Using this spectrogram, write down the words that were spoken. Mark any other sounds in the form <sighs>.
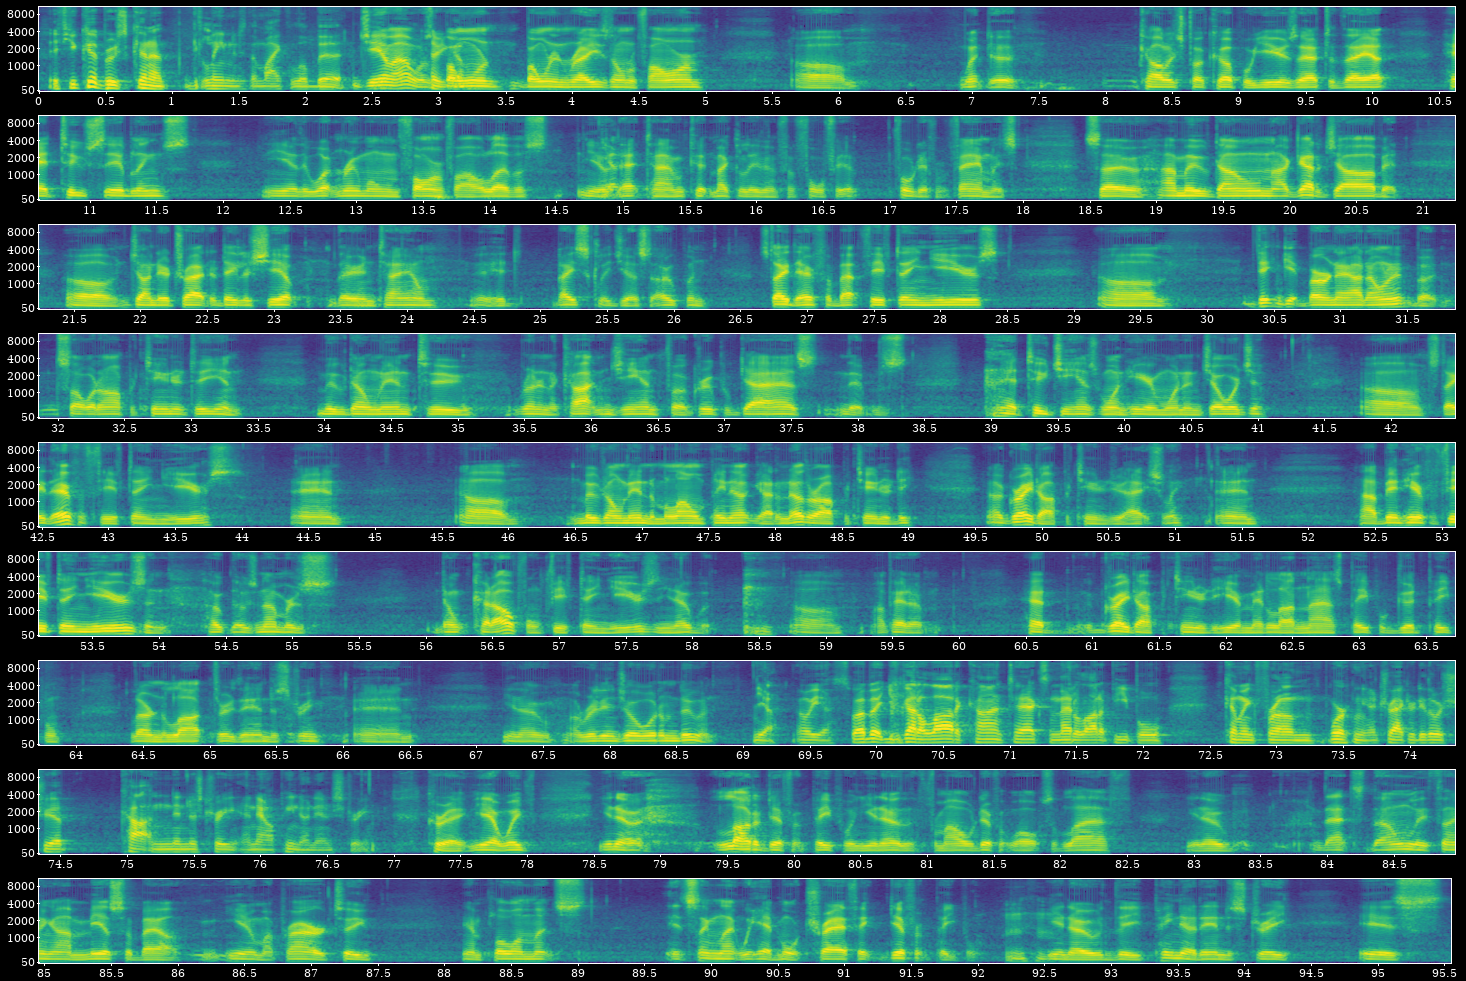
If you could, Bruce, kind of lean into the mic a little bit. Jim, I was There you go. born born and raised on a farm. Um, went to college for a couple of years after that. Had two siblings. You know, there wasn't room on the farm for all of us. You know, Yep. at that time, couldn't make a living for four four different families. So I moved on. I got a job at uh, John Deere tractor dealership there in town. It had basically just opened. Stayed there for about 15 years. Um, didn't get burned out on it, but saw an opportunity and moved on into running a cotton gin for a group of guys that was <clears throat> had two gins, one here and one in Georgia. Uh, stayed there for 15 years and um, moved on into Malone Peanut. Got another opportunity, a great opportunity actually, and I've been here for 15 years and hope those numbers don't cut off on 15 years. You know, but <clears throat> um, I've had a had a great opportunity here. Met a lot of nice people, good people. Learned a lot through the industry, and you know, I really enjoy what I'm doing. Yeah. Oh, yeah. So I bet you've got a lot of contacts and met a lot of people coming from working at a tractor dealership, cotton industry, and now peanut industry. Correct. Yeah, we've, you know, a lot of different people, you know, from all different walks of life. You know, that's the only thing I miss about, you know, my prior two employments. It seemed like we had more traffic, different people. Mm-hmm. You know, the peanut industry is,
